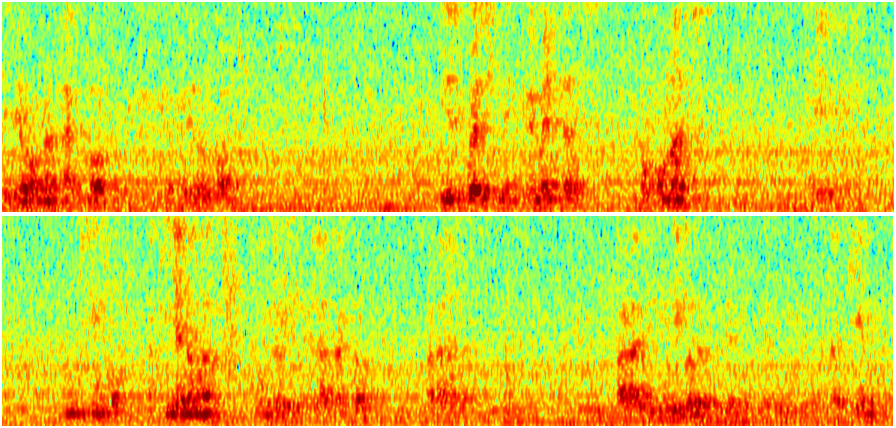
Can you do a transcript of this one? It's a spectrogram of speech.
te lleva a un atractor de periodo 4 y después si le incrementas un poco más eh, un 5 aquí ya nada más punto el, atractor para, para distinguirlo de, los transientes.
